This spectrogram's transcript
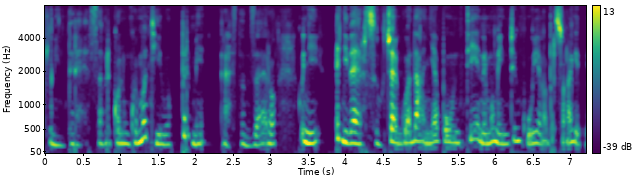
che mi interessa per qualunque motivo, per me resta zero. Quindi è diverso, cioè guadagna punti nel momento in cui è una persona che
